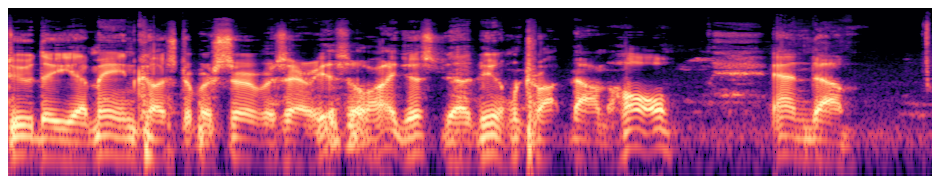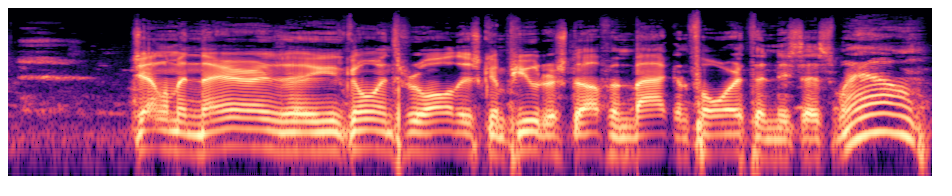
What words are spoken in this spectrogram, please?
to the uh, main customer service area." So I just, uh, you know, trot down the hall, and um, gentleman there is uh, he's going through all this computer stuff and back and forth, and he says, "Well."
